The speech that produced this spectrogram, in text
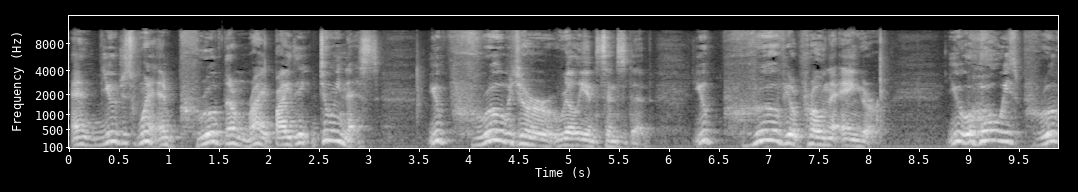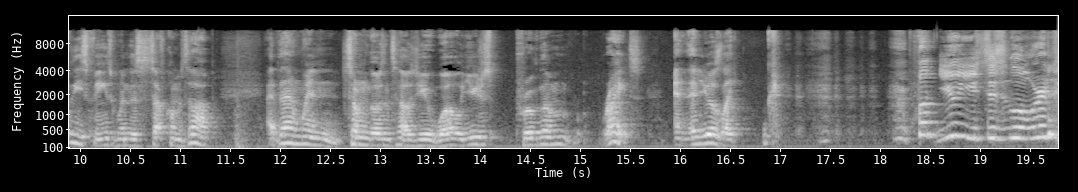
And you just went and proved them right by doing this. You proved you're really insensitive. You prove you're prone to anger. You always prove these things when this stuff comes up, and then when someone goes and tells you, well, you just prove them right. And then you're just like, fuck you, you cis lord.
